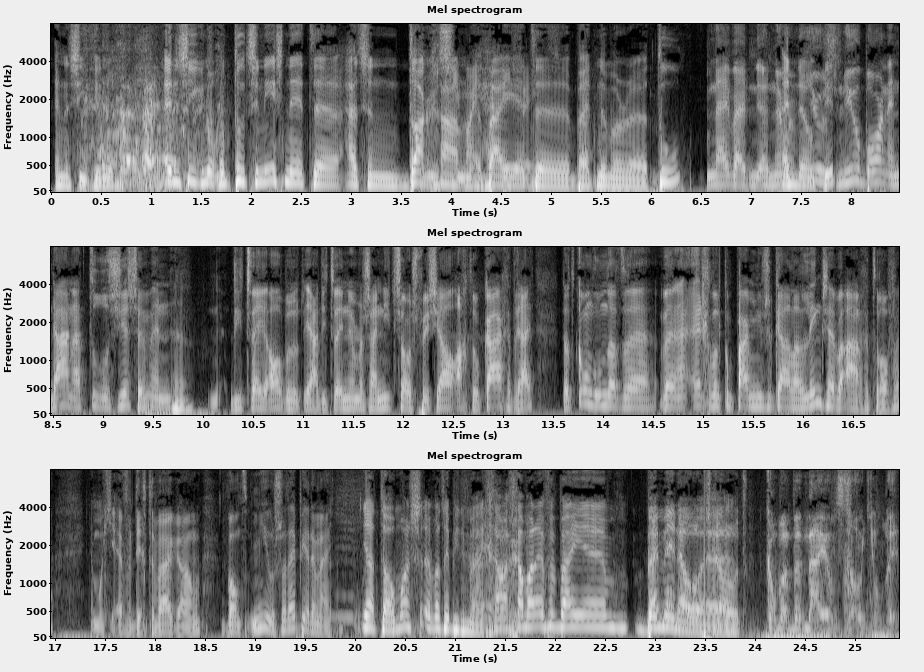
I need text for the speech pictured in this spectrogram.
en dan zie ik, nog, en dan zie ik nog een toetsenist net uh, uit zijn dak gaan bij het, bij het nummer Tool. Nee, bij het eh, nummer Muse? Newborn en daarna Tools Jism. En die, twee albums, ja, die twee nummers zijn niet zo speciaal achter elkaar gedraaid. Dat komt omdat eh, we eigenlijk een paar muzikale links hebben aangetroffen. Dan moet je even dichterbij komen. Want Muse, wat heb je ermee? Ja, Thomas, eh, wat heb je ermee? Ga, ga maar even bij, eh, bij, Menno. op eh, schoot. Kom maar bij mij op schoot, jongen.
